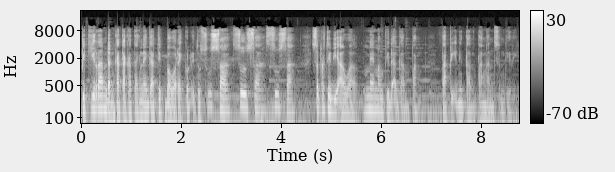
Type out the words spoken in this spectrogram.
pikiran dan kata-kata yang negatif bahwa rekrut itu susah, susah, susah. Seperti di awal, memang tidak gampang, tapi ini tantangan sendiri.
